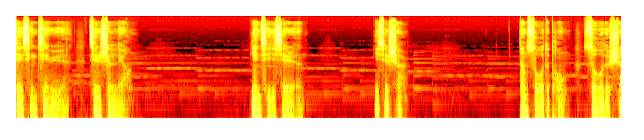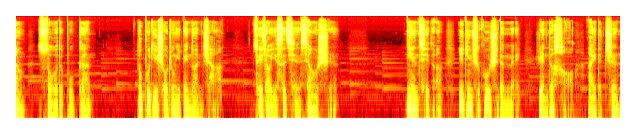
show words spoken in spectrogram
渐行渐远，渐深凉。念起一些人，一些事儿，当所有的痛，所有的伤，所有的不甘，都不敌手中一杯暖茶。嘴角一丝浅笑时，念起的一定是故事的美，人的好，爱的真。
